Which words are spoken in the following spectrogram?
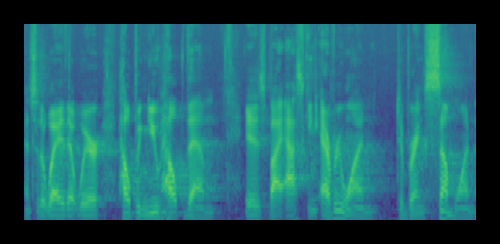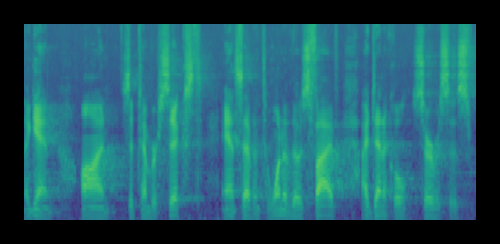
And so the way that we're helping you help them is by asking everyone to bring someone, again, on September 6th and 7th to one of those five identical services.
